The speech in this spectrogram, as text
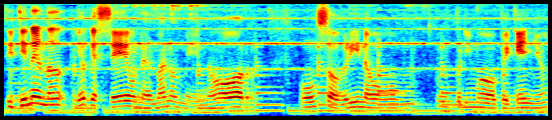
si tienen, yo que sé, un hermano menor, un sobrino, un, un primo pequeño,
